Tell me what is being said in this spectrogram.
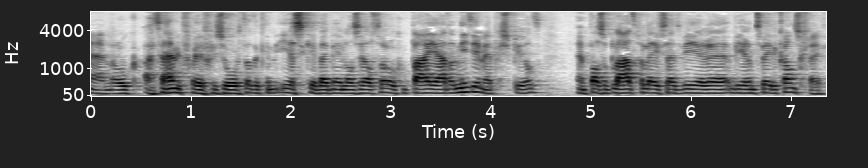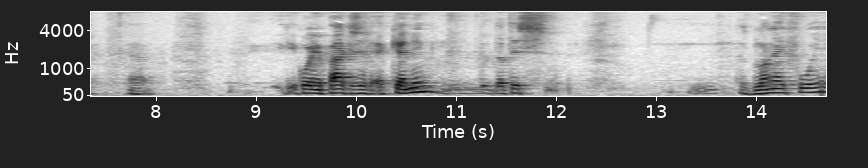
Nou, en ook uiteindelijk voor heeft gezorgd dat ik een eerste keer bij het Nederlands elftal ook een paar jaar er niet in heb gespeeld. En pas op latere leeftijd weer, uh, weer een tweede kans kreeg. Ja. Ik, hoor je een paar keer zeggen erkenning. Dat is, dat is belangrijk voor je?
